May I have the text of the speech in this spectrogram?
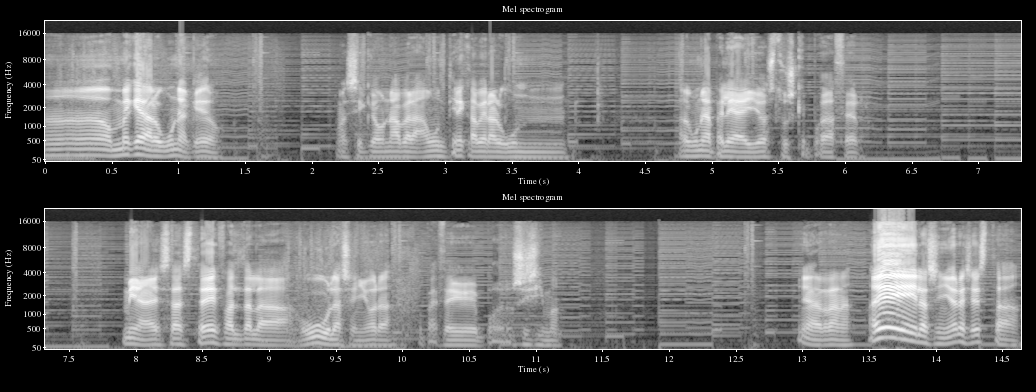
Ah, aún me queda alguna, creo. Así que aún, tiene que haber algún... Alguna pelea de Justus que pueda hacer. Mira, esta este, falta la... Uh, la señora. Me parece poderosísima. Mira la rana. ¡Eh! La señora es esta.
